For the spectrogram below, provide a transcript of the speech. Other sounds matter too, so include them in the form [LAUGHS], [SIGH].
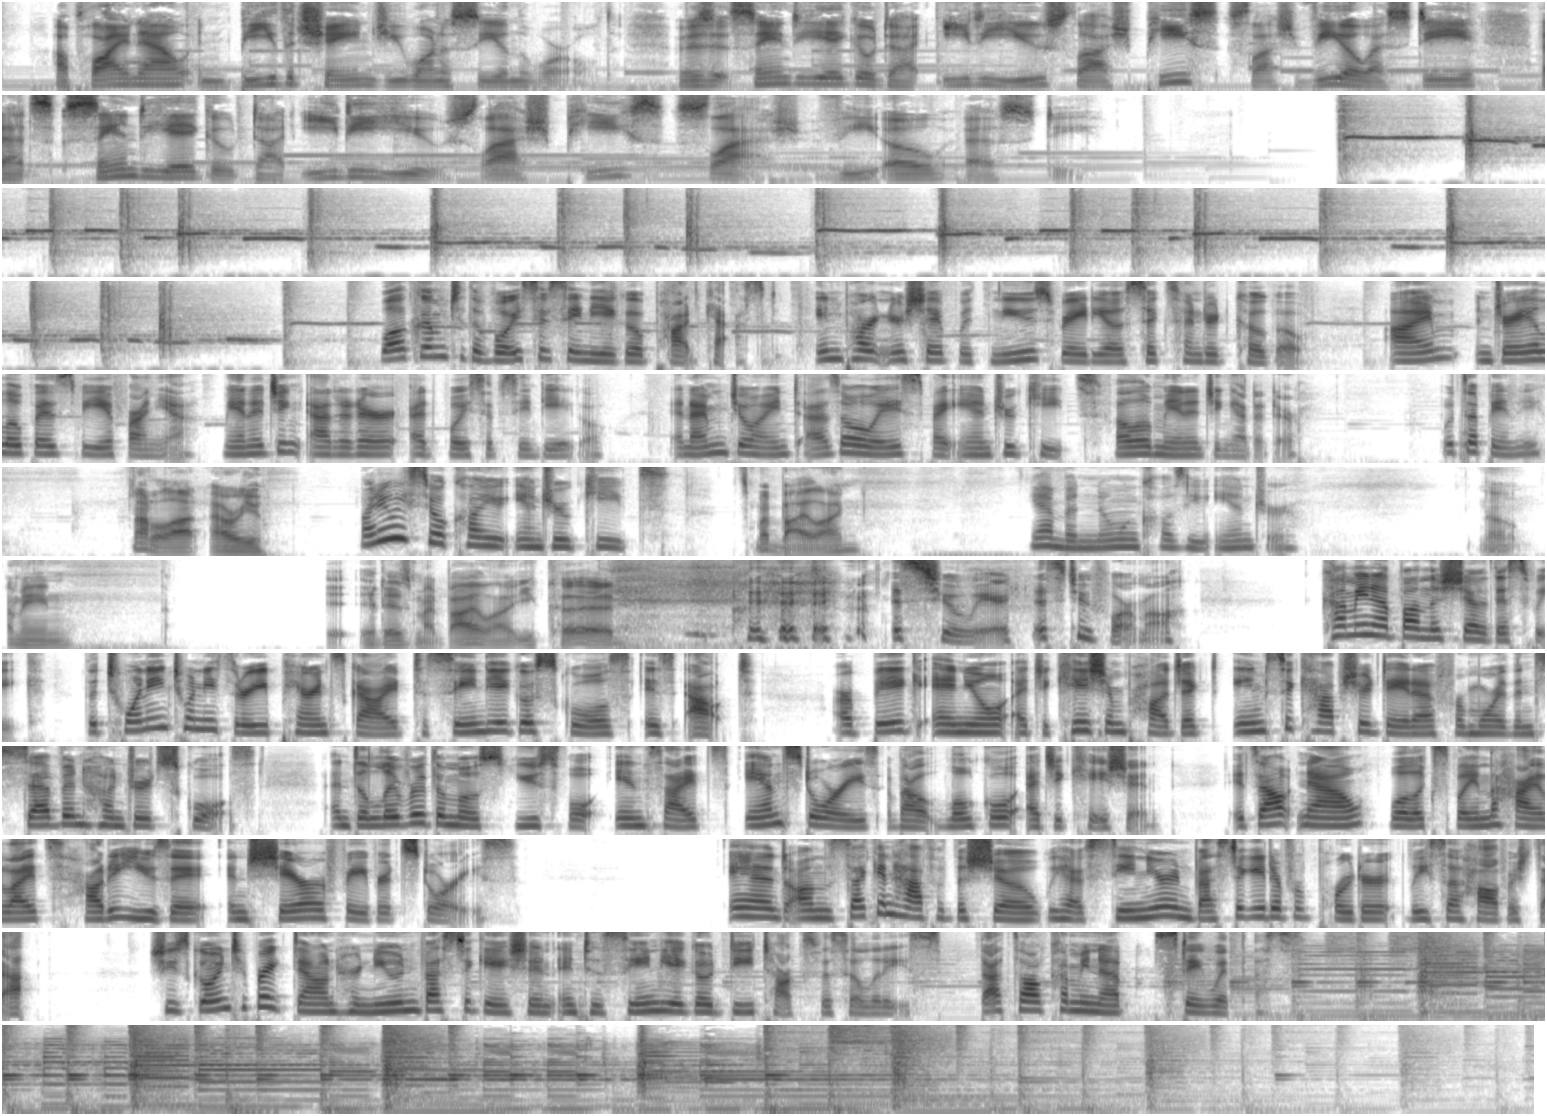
Apply now and be the change you want to see in the world. Visit san diego.edu slash peace slash VOSD. That's san diego.edu slash peace slash VOSD. Welcome to the Voice of San Diego podcast in partnership with News Radio 600 Kogo. I'm Andrea Lopez Villafaña, managing editor at Voice of San Diego, and I'm joined, as always, by Andrew Keatts, fellow managing editor. What's up, Andy? Not a lot. How are you? Why do we still call you Andrew Keatts? It's my byline. Yeah, but no one calls you Andrew. No, I mean, it, it is my byline. You could. [LAUGHS] it's too weird. It's too formal. Coming up on the show this week, the 2023 Parents Guide to San Diego Schools is out. Our big annual education project aims to capture data for more than 700 schools and deliver the most useful insights and stories about local education. It's out now. We'll explain the highlights, how to use it, and share our favorite stories. And on the second half of the show, we have senior investigative reporter Lisa Halverstadt. She's going to break down her new investigation into San Diego detox facilities. That's all coming up. Stay with us.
